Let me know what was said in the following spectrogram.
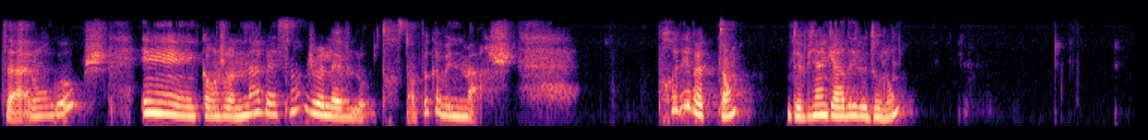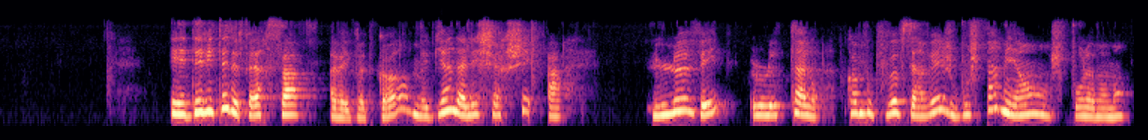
talon gauche et quand j'en abaisse un, je lève l'autre. C'est un peu comme une marche. Prenez votre temps de bien garder le dos long. Et d'éviter de faire ça avec votre corps, mais bien d'aller chercher à lever le talon. Comme vous pouvez observer, je ne bouge pas mes hanches pour le moment.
